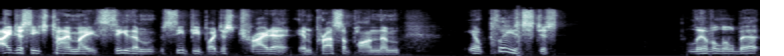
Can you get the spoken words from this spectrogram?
I just each time I see them, see people, I just try to impress upon them, you know, please just live a little bit.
